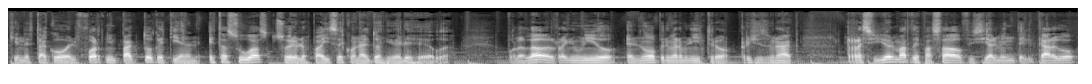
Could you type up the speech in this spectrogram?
quien destacó el fuerte impacto que tienen estas subas sobre los países con altos niveles de deuda. Por el lado del Reino Unido, el nuevo primer ministro, Rishi Sunak, recibió el martes pasado oficialmente el cargo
